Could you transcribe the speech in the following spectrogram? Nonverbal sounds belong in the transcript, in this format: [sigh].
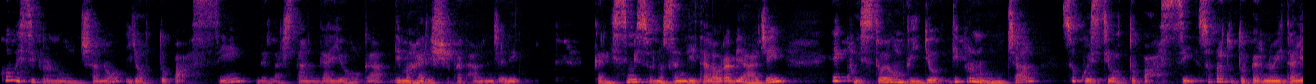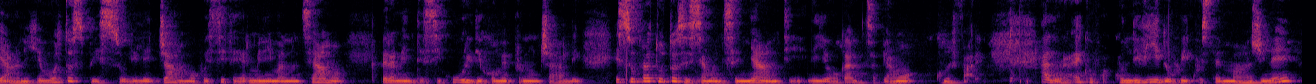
Come si pronunciano gli otto passi dell'Ashtanga Yoga di Maharishi Patanjali? Carissimi, sono Sanghita Laura Biagi e questo è un video di pronuncia su questi otto passi, soprattutto per noi italiani che molto spesso li leggiamo questi termini ma non siamo veramente sicuri di come pronunciarli e soprattutto se siamo insegnanti di yoga non sappiamo come fare. Allora, ecco qua, condivido qui questa immagine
